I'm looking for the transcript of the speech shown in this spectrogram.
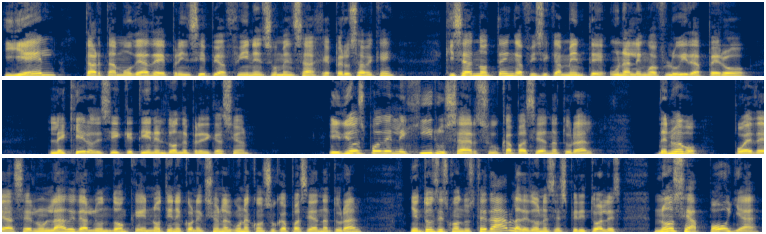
y él tartamudea de principio a fin en su mensaje, pero ¿sabe qué? Quizás no tenga físicamente una lengua fluida, pero le quiero decir que tiene el don de predicación. Y Dios puede elegir usar su capacidad natural. De nuevo, puede hacerle un lado y darle un don que no tiene conexión alguna con su capacidad natural. Y entonces cuando usted habla de dones espirituales, no se apoya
